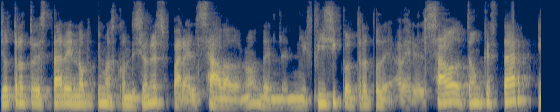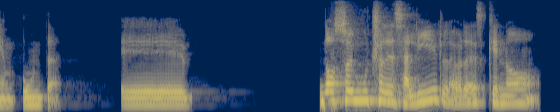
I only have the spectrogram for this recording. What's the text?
yo trato de estar en óptimas condiciones para el sábado, ¿no? en mi físico trato de, a ver, el sábado tengo que estar en punta. Eh, no soy mucho de salir, la verdad es que no,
